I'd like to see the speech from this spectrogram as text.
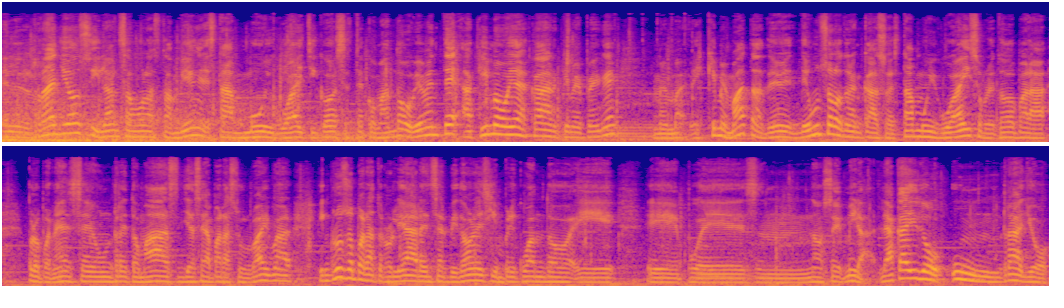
El rayo, si lanza bolas también, está muy guay, chicos, este comando. Obviamente, aquí me voy a dejar que me pegue. es que me mata de, un solo trancazo. Está muy guay, sobre todo para proponerse un reto más, ya sea para Survivor, incluso para trolear en servidores, siempre y cuando, eh, eh, pues, mm, no sé, mira, le ha caído un rayo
